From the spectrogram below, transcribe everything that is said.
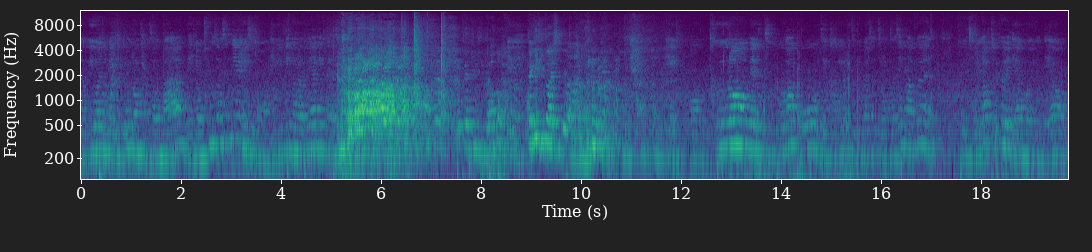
야, 의원님의 대통령 당선과 내년 총선 승리를 위해서 정말 백일기도라도 해야겠다는 생각이 백일 기도. 네, 백일 기도 하신대요. 예, 어, 그럼에도 불구하고 이제 강의를 들으면서 들었던 생각은 그 전력 투표에 대한 거였는데요.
